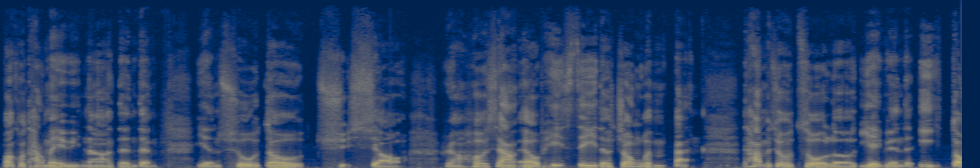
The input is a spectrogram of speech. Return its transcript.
包括唐美云啊等等演出都取消，然后像 LPC 的中文版，他们就做了演员的异动，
